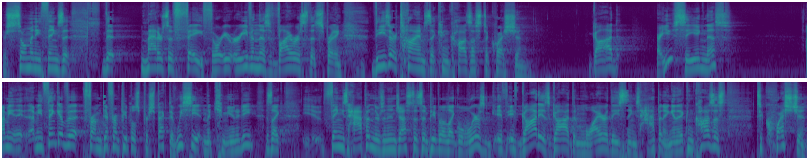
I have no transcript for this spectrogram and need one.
There's so many things that, that matters of faith, or, or even this virus that's spreading. These are times that can cause us to question God, are you seeing this? I mean, I mean, think of it from different people's perspective. We see it in the community. It's like things happen, there's an injustice, and people are like, well, where's, if, if God is God, then why are these things happening? And it can cause us to question.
